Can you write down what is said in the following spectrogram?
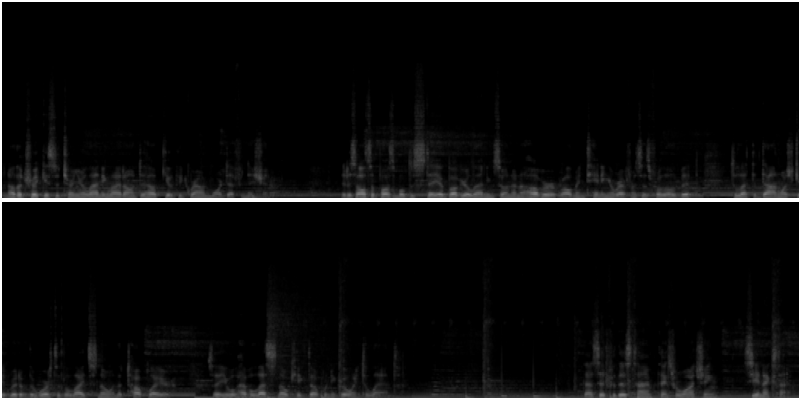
Another trick is to turn your landing light on to help give the ground more definition. It is also possible to stay above your landing zone in a hover while maintaining your references for a little bit to let the downwash get rid of the worst of the light snow in the top layer, so that you will have less snow kicked up when you go in to land. That's it for this time. Thanks for watching. See you next time.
